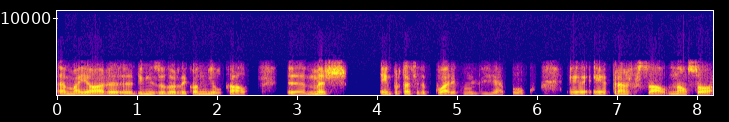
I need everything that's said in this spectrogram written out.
a maior dinamizador da economia local. Mas a importância da pecuária, como lhe dizia há pouco, é, é transversal não só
